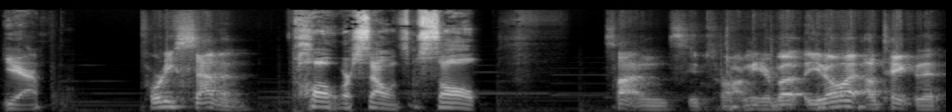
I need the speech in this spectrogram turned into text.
Yeah. 47. Oh, we're selling some salt. Something seems wrong here, but you know what? I'm taking it.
